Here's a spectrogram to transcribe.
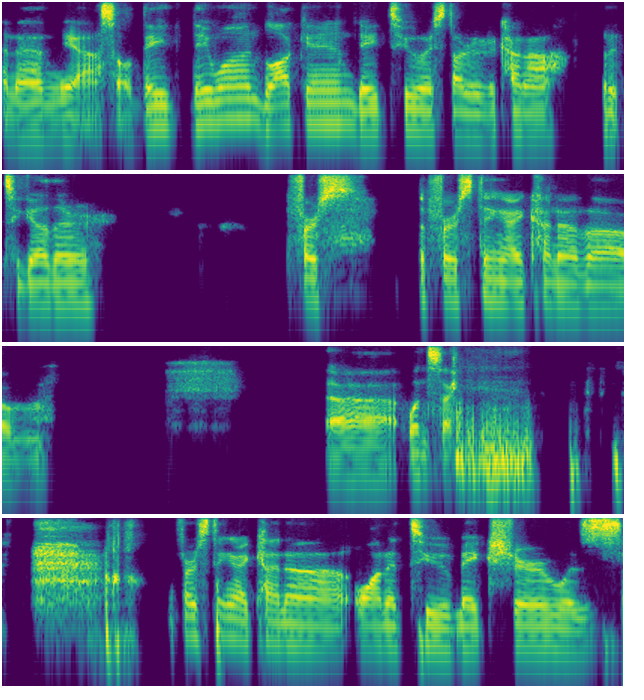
and then yeah so day day one blocking, day two i started to kind of put it together first the first thing i kind of um uh one second first thing i kind of wanted to make sure was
